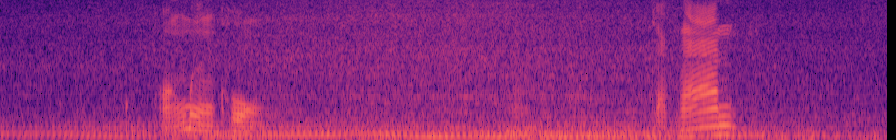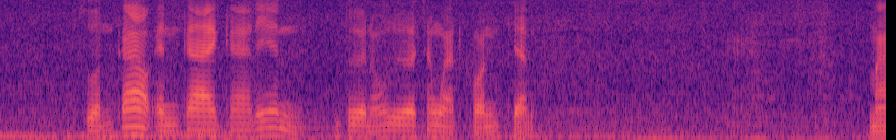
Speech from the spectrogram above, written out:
ำของเมืองคง จากร้านสวนเก้าแอนกายการ์เด้นอำเภอหนองเรือจังหวัดขอนแก่น มา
